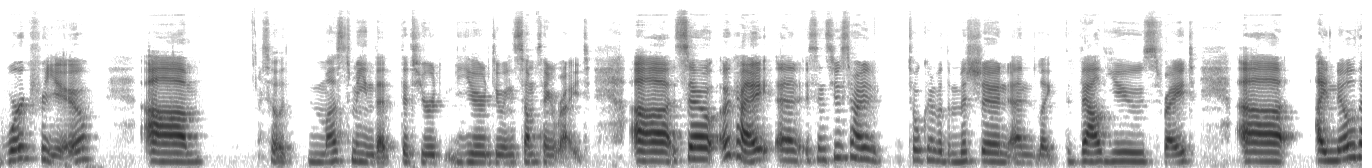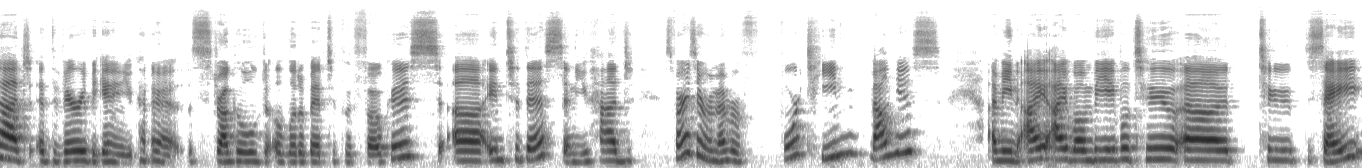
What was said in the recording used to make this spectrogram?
work for you. Um, so it must mean that that you're you're doing something right. Uh, so okay, uh, since you started talking about the mission and like the values, right? I know that at the very beginning you kind of struggled a little bit to put focus uh, into this, and you had, as far as I remember, fourteen values. I mean, I I won't be able to uh, to say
